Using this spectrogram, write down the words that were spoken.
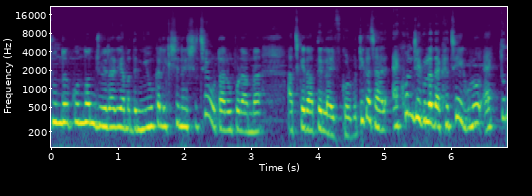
সুন্দর কুন্দন জুয়েলারি আমাদের নিউ কালেকশন এসেছে, ওটার উপর আমরা আজকে রাতে লাইভ করব, ঠিক আছে? আর এখন যেগুলো দেখাচ্ছে, এগুলো একদম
